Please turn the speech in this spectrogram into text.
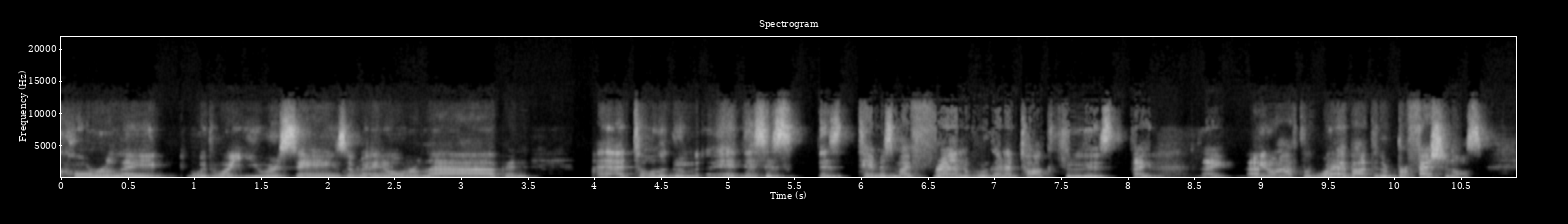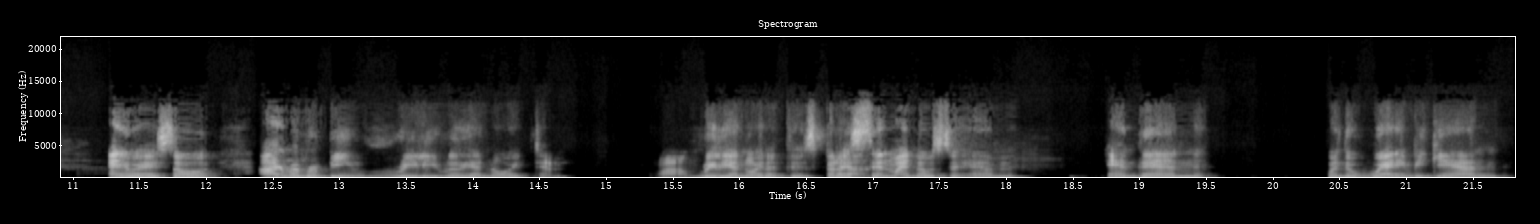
correlate with what you were saying, so we didn't overlap. And I, I told the groom, "Eh, "This is this. Tim is my friend. We're gonna talk through this. Like, like you don't have to worry about it. We're professionals." Anyway, so I remember being really, really annoyed, Tim Wow. really annoyed at this, but I sent my notes to him. And then when the wedding began,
